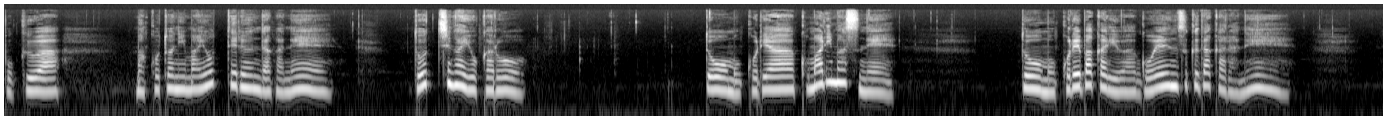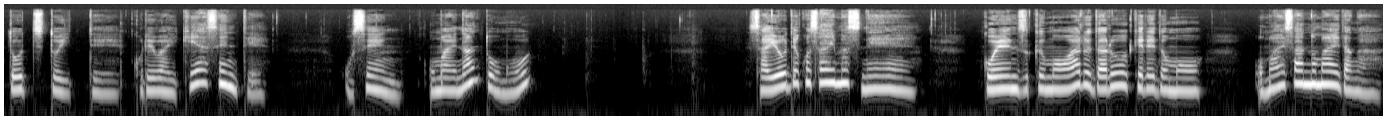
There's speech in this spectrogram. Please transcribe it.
僕はまことに迷ってるんだがね。どっちがよかろう。どうもこりゃ困りますね。どうもこればかりはご縁づくだからね。どっちと言ってこれはいけやせんて。おせんお前何と思う？さようでございますね。ご縁づくもあるだろうけれども、お前さんの前だが、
